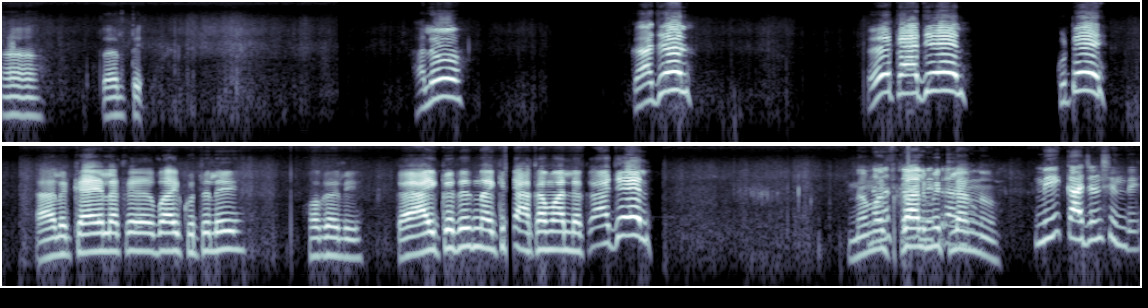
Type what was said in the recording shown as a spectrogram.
हा चालते हॅलो? काजल? ए काजल! कुठे? आलं काय का बायको लय होगाली? काय ऐकतच नाही किती हाका मारल्या. काजल! नमस्कार मित्रांनो. मित्रांनो. मी काजल शिंदे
